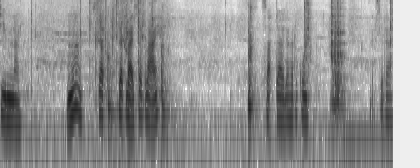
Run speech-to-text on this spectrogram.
ชิมหน่อยอืมแซ่บแซ่บหลายแซ่บหลายสะใจเลยค่ะทุกคนเดี๋ยวเสียดาย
